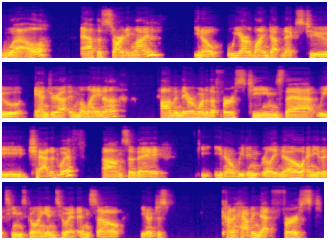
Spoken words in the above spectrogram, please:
well, at the starting line, you know, we are lined up next to Andrea and Malaina. Um, and they were one of the first teams that we chatted with. Um, so they, you know, we didn't really know any of the teams going into it. And so, you know, just kind of having that first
